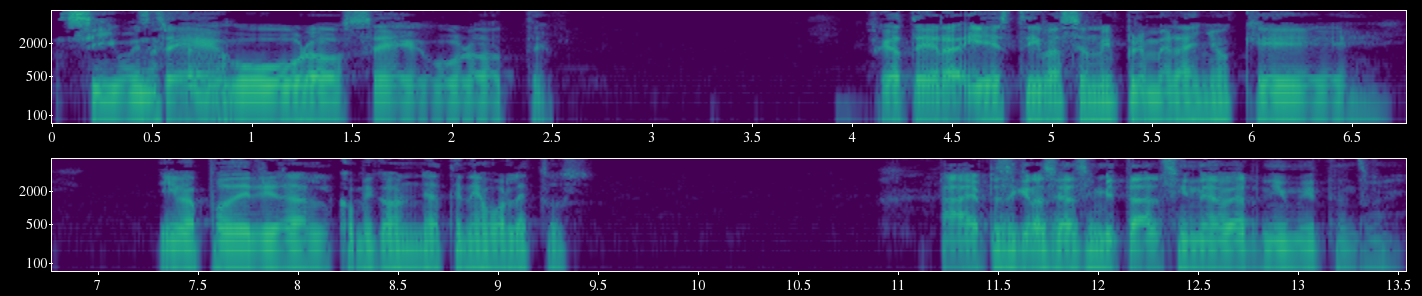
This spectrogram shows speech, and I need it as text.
Sí, güey. no. Seguro, segurote. Fíjate, era, y este iba a ser mi primer año que iba a poder ir al Comic Con, ya tenía boletos. Ah, yo pensé que nos ibas a invitar al cine a ver New Mutants, güey.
